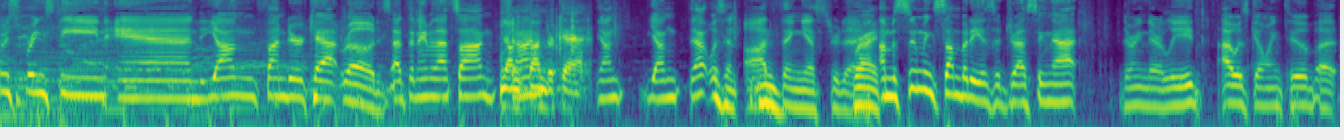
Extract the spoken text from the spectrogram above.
Bruce Springsteen and Young Thundercat Road. Is that the name of that song? Young Sean? Thundercat. Young, young. That was an odd thing yesterday. Right. I'm assuming somebody is addressing that during their lead. I was going to, but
